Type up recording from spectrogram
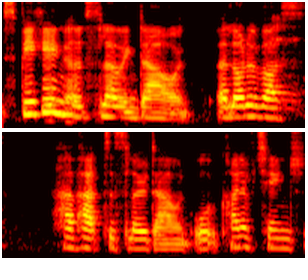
speaking of slowing down, a lot of us have had to slow down or kind of change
